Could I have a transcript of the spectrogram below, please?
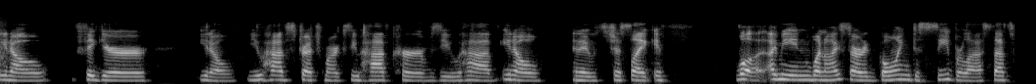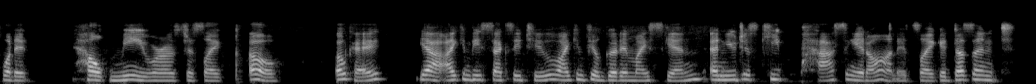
you know, figure, you know, you have stretch marks, you have curves, you have, you know, and it was just like if well, I mean, when I started going to see burlesque, that's what it helped me where I was just like, oh, okay. Yeah, I can be sexy too. I can feel good in my skin. And you just keep passing it on. It's like it doesn't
